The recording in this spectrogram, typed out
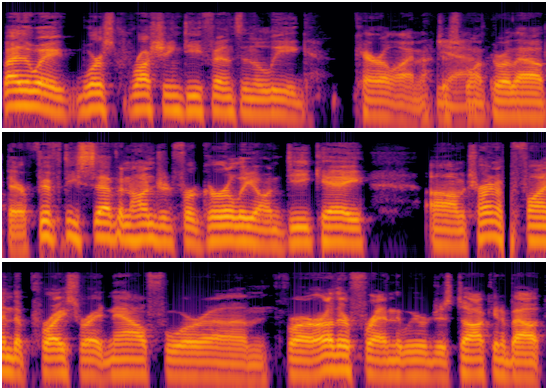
By the way, worst rushing defense in the league. Carolina. Just yeah. want to throw that out there. Fifty seven hundred for Gurley on DK. Um, I'm trying to find the price right now for um, for our other friend that we were just talking about.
